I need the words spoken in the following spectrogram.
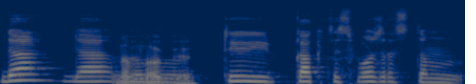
Да, да. Намного. Ты как-то с возрастом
